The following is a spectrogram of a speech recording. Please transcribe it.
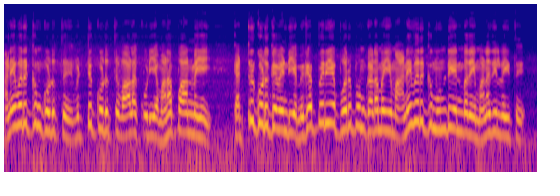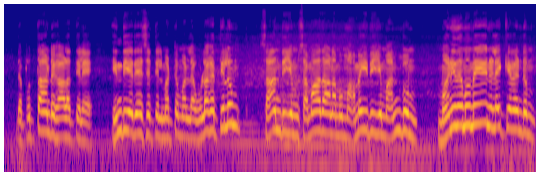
அனைவருக்கும் கொடுத்து விட்டு கொடுத்து வாழக்கூடிய மனப்பான்மையை கற்றுக் கொடுக்க வேண்டிய மிகப்பெரிய பொறுப்பும் கடமையும் அனைவருக்கும் உண்டு என்பதை மனதில் வைத்து இந்த புத்தாண்டு காலத்திலே இந்திய தேசத்தில் மட்டுமல்ல உலகத்திலும் சாந்தியும் சமாதானமும் அமைதியும் அன்பும் மனிதமுமே நிலைக்க வேண்டும்.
